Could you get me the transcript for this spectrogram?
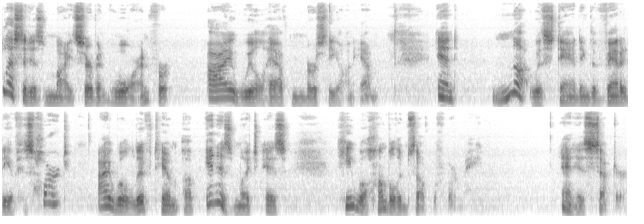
blessed is my servant Warren, for I will have mercy on him. And notwithstanding the vanity of his heart, I will lift him up inasmuch as he will humble himself before me and his scepter.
